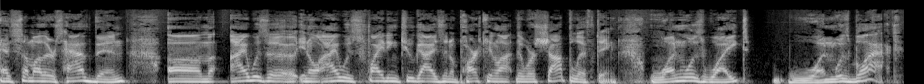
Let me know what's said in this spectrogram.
as some others have been. Um, I was a, you know, I was fighting two guys in a parking lot that were shoplifting. One was white, one was black.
